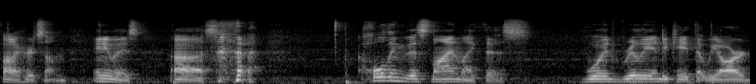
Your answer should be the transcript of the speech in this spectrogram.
Thought I heard something. Anyways, uh, holding this line like this would really indicate that we are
